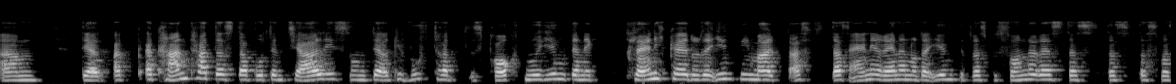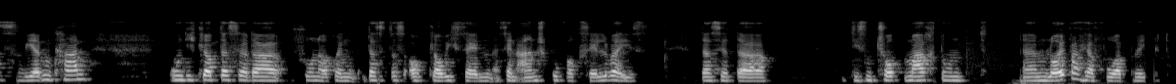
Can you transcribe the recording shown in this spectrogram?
Ähm, der erkannt hat, dass da Potenzial ist und der gewusst hat, es braucht nur irgendeine Kleinigkeit oder irgendwie mal das, das eine Rennen oder irgendetwas Besonderes, dass das, das was werden kann. Und ich glaube, dass er da schon auch, ein, dass das auch, glaube ich, sein, sein Anspruch auch selber ist, dass er da diesen Job macht und ähm, Läufer hervorbringt.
